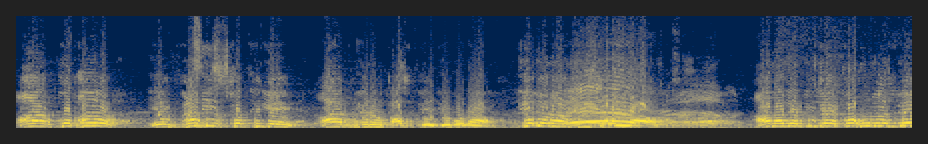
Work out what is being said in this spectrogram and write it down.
আর কোথাও এই ফ্যাসিস্ট থেকে আর ফেরত আসতে দেব না দেব না ইনশাল্লাহ আমাদের বিজয় কখন আসবে?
